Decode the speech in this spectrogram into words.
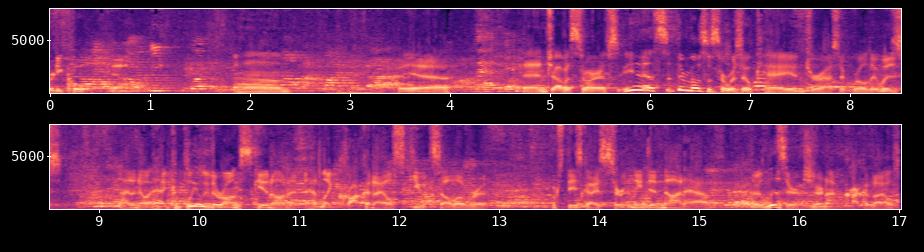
pretty cool. Yeah. Um, yeah. And Javasaurus, yes, their mosasaur was okay in Jurassic World. It was, I don't know, it had completely the wrong skin on it. It had like crocodile scutes all over it, which these guys certainly did not have. They're lizards, they're not crocodiles.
